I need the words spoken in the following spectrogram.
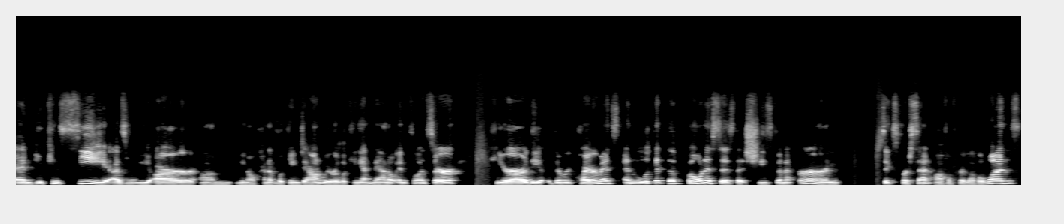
and you can see as we are um, you know kind of looking down we were looking at nano influencer. Here are the the requirements and look at the bonuses that she's going to earn 6% off of her level ones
